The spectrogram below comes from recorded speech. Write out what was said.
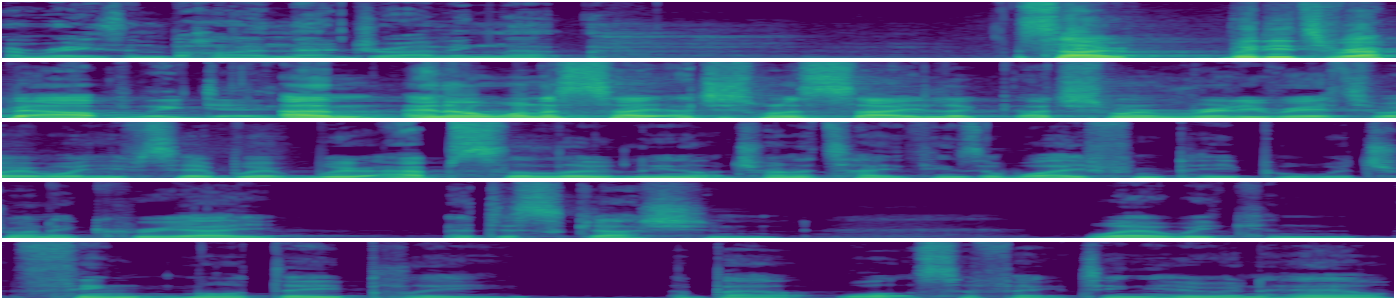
a reason behind that driving that. So we need to wrap it up. We do. Um, and I want to say, I just want to say, look, I just want to really reiterate what you've said. We're, we're absolutely not trying to take things away from people. We're trying to create a discussion where we can think more deeply about what's affecting who and how,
